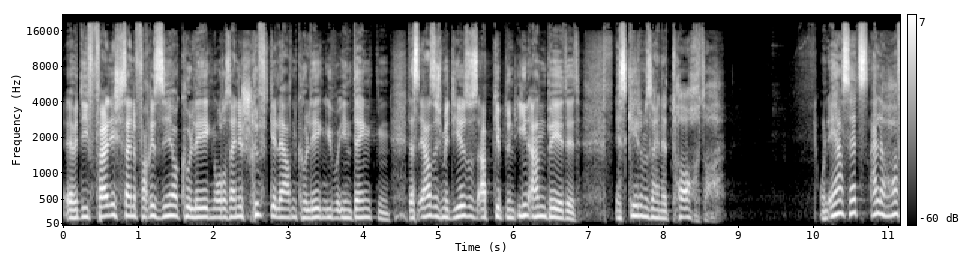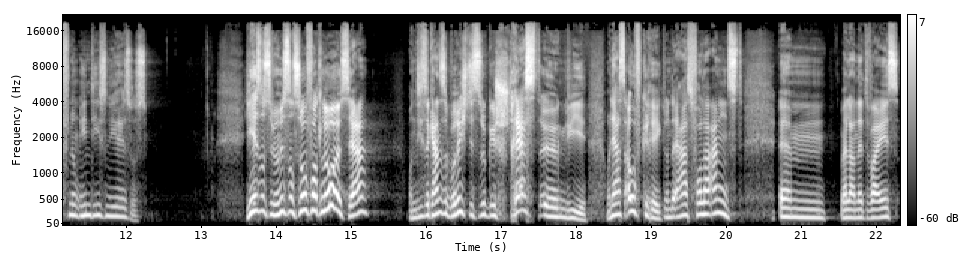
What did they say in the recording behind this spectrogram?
äh, die vielleicht seine Pharisäerkollegen oder seine schriftgelehrten Kollegen über ihn denken, dass er sich mit Jesus abgibt und ihn anbetet. Es geht um seine Tochter. Und er setzt alle Hoffnung in diesen Jesus. Jesus, wir müssen sofort los, ja? Und dieser ganze Bericht ist so gestresst irgendwie. Und er ist aufgeregt und er ist voller Angst, ähm, weil er nicht weiß,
